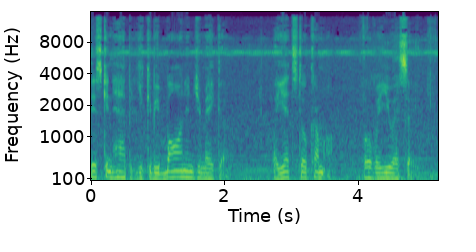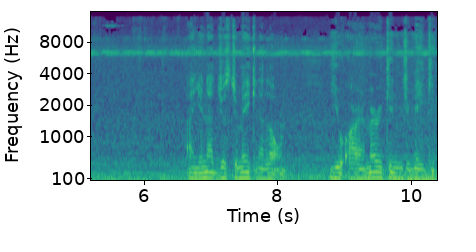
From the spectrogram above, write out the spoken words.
This can happen. You could be born in Jamaica, but yet still come over USA. And you're not just Jamaican alone. You are American Jamaican.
